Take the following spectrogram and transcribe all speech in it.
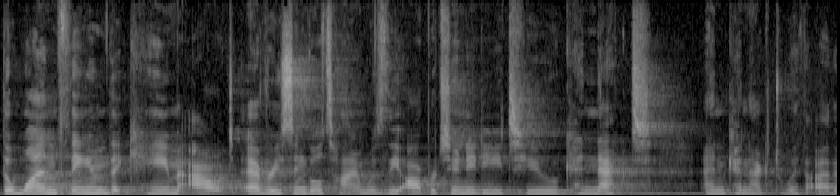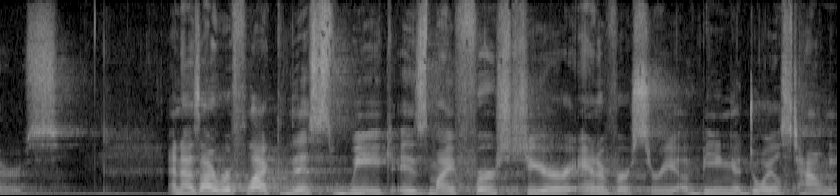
the one theme that came out every single time was the opportunity to connect and connect with others. And as I reflect, this week is my first year anniversary of being a Doylestown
